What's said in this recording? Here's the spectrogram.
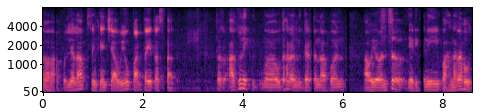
आपल्याला संख्यांचे अवयव पाडता येत असतात. तर अजून एक उदाहरण विद्यार्थ्यांना आपण अवयवांचं या ठिकाणी पाहणार आहोत.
